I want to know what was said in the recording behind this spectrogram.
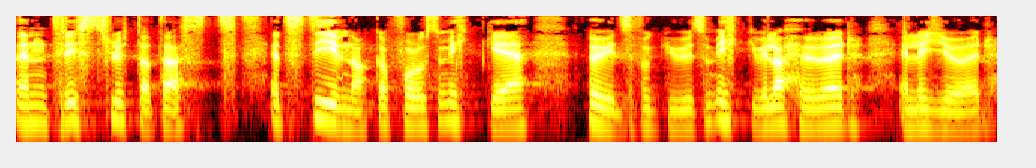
en trist sluttattest. Et stivnakka folk som ikke bøyde seg for Gud, som ikke ville høre eller gjøre.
